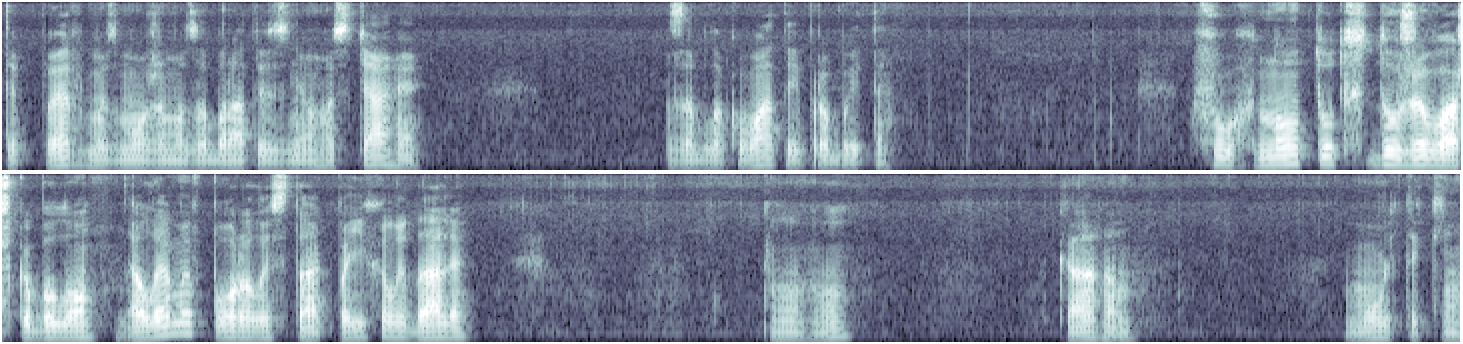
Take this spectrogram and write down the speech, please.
Тепер ми зможемо забрати з нього стяги, заблокувати і пробити. Фух, ну тут дуже важко було, але ми впорались. Так, поїхали далі. Угу. Каган. Мультики.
